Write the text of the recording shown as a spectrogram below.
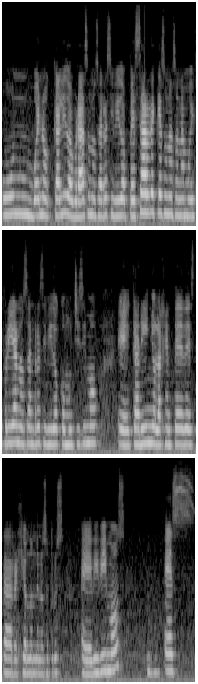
un bueno cálido abrazo, nos ha recibido, a pesar de que es una zona muy fría, nos han recibido con muchísimo eh, cariño la gente de esta región donde nosotros eh, vivimos. Es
